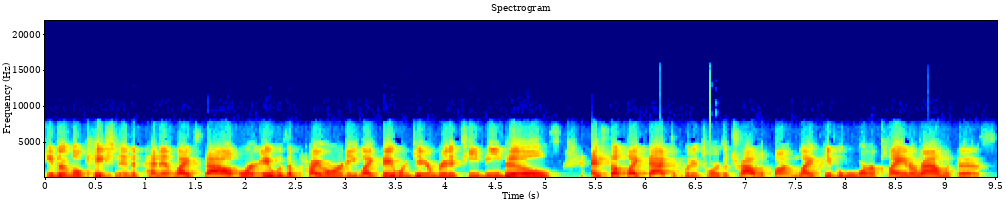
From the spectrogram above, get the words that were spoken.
either location independent lifestyle or it was a priority. Like they were getting rid of TV bills and stuff like that to put it towards a travel fund, like people who weren't playing around with this.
